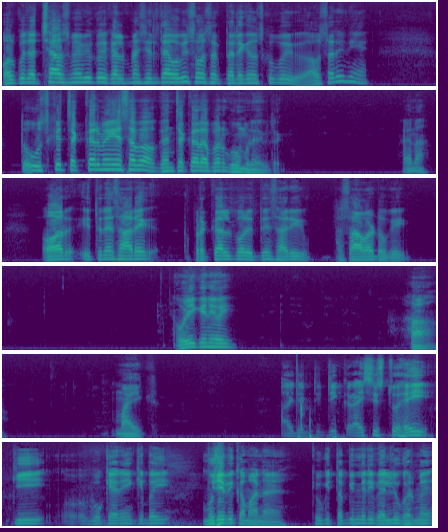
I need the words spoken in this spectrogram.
और कुछ अच्छा उसमें भी कोई कल्पनाशीलता है, वो भी सोच सकता है, लेकिन उसको कोई अवसर ही नहीं है। तो उसके चक्कर में ये सब घन चक्कर अपन घूम रहे अभी तक। है ना? और इतने सारे प्रकल्प और इतनी सारी फसावट हो गई। हुई कि नहीं हुई? हाँ माइक। आइडेंटिटी क्राइसिस तो है ही कि वो कह रहे हैं कि भाई मुझे भी कमाना है क्योंकि तभी मेरी वैल्यू घर में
